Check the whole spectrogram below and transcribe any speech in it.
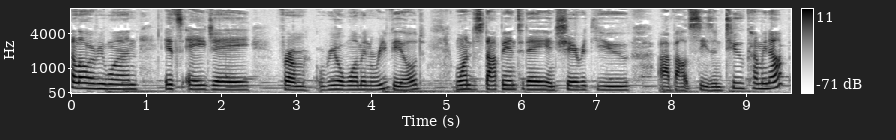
Hello, everyone. It's AJ from Real Woman Revealed. Wanted to stop in today and share with you about season two coming up.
